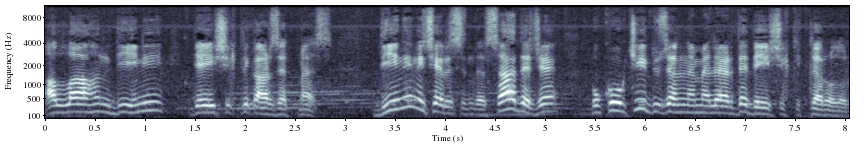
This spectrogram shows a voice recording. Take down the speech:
Allah'ın dini değişiklik arz etmez. Dinin içerisinde sadece hukuki düzenlemelerde değişiklikler olur.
